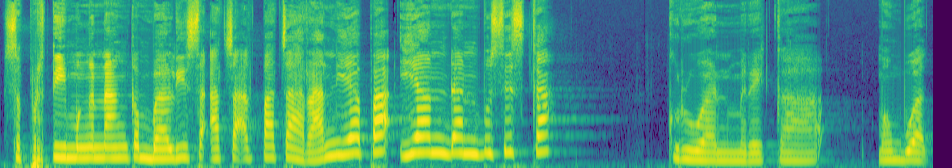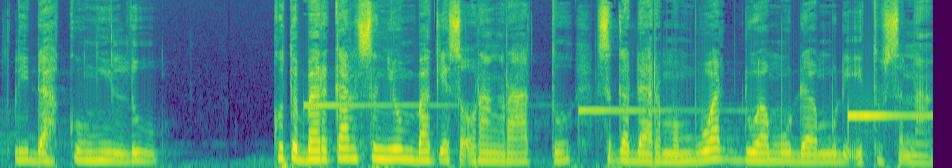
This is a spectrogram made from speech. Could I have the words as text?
seperti mengenang kembali saat-saat pacaran ya Pak Yan dan Bu Siska. Keruan mereka membuat lidahku ngilu. Kutebarkan senyum bagi seorang ratu sekedar membuat dua muda-mudi itu senang.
